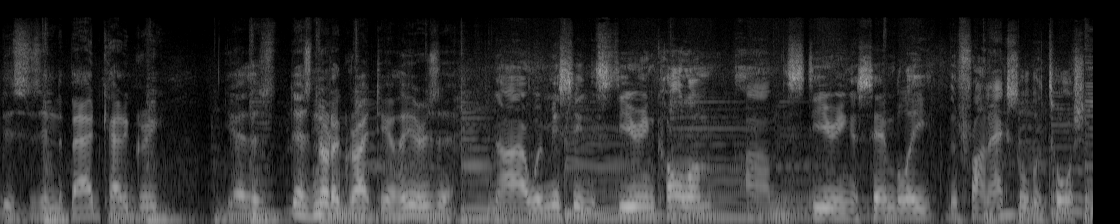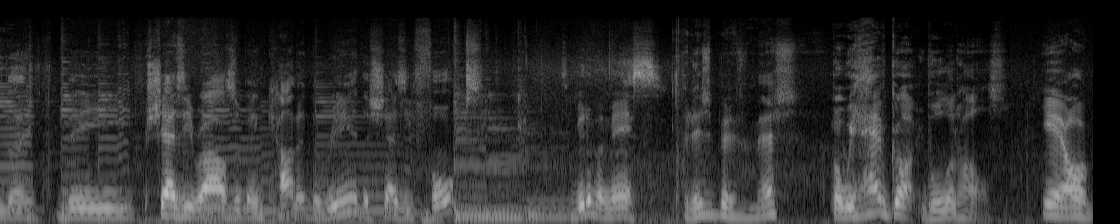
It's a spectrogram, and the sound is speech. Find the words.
This is in the bad category. Yeah, there's, there's not a great deal here, is there? No, we're missing the steering column, um, the steering assembly, the front axle, the torsion beam. The chassis rails have been cut at the rear, the chassis forks. It's a bit of a mess. It is a bit of a mess. But we have got bullet holes. Yeah, oh,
